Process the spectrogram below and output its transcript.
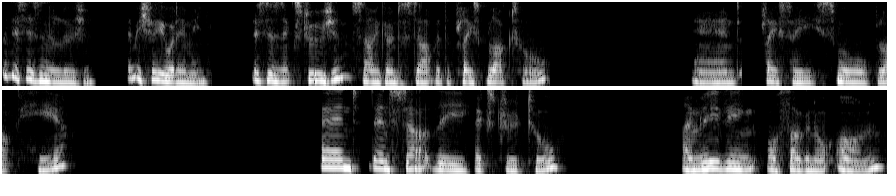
but this is an illusion. Let me show you what I mean. This is an extrusion, so I'm going to start with the Place Block tool and place a small block here. And then start the extrude tool. I'm leaving orthogonal on,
